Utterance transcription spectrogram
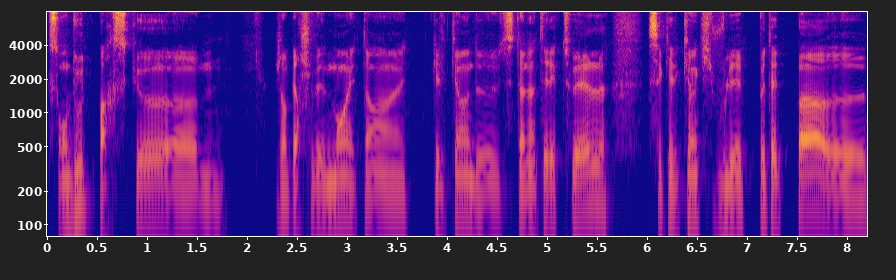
sans doute parce que Jean-Pierre Chevènement est un c'est un intellectuel, c'est quelqu'un qui voulait peut-être pas. Euh,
